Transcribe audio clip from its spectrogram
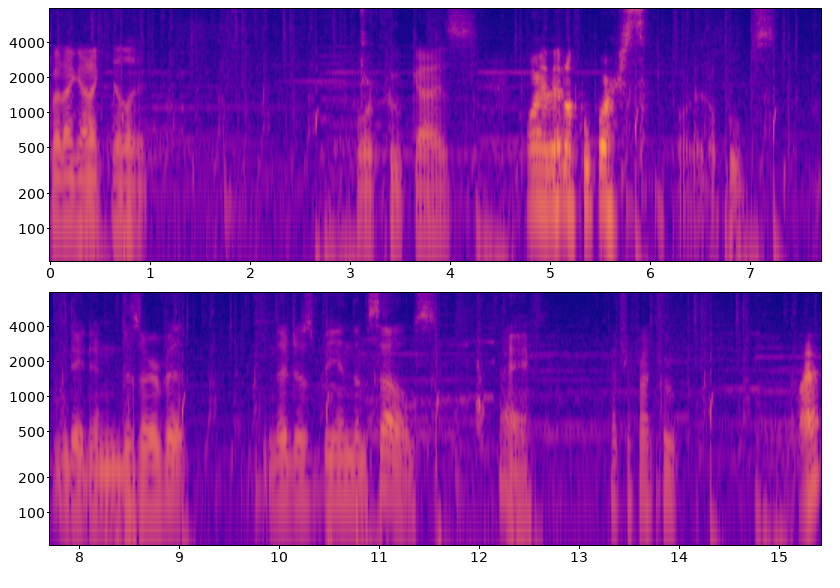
but I gotta kill it. Poor poop guys. Poor little poopers. Poor little poops. They didn't deserve it. They're just being themselves. Hey, petrified poop. What?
